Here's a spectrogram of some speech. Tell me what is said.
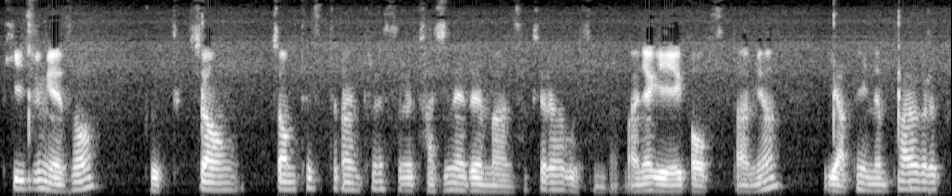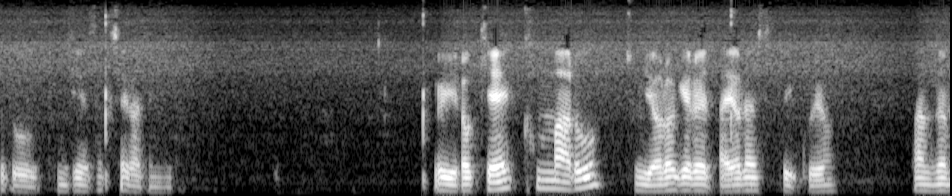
P 중에서 그 특정 점 테스트라는 클래스를 가진 애들만 삭제를 하고 있습니다. 만약에 얘가 없었다면 이 앞에 있는 paragraph도 동시에 삭제가 됩니다. 이렇게 컴마로 좀 여러 개를 나열할 수도 있고요. 방금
